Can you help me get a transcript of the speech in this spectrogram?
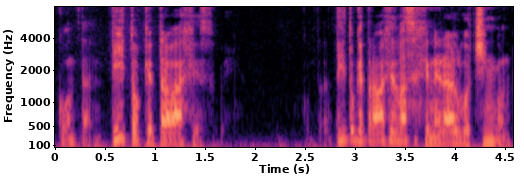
con tantito que trabajes, con tantito que trabajes vas a generar algo chingón.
